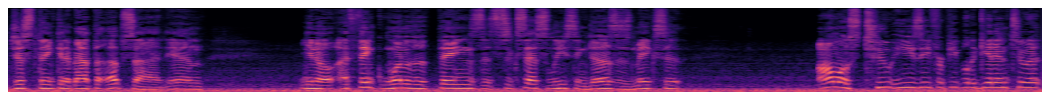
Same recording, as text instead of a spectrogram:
just thinking about the upside. And you know i think one of the things that success leasing does is makes it almost too easy for people to get into it.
